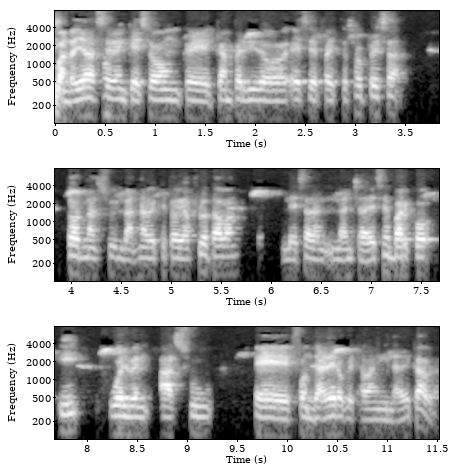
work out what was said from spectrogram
Cuando ya se ven que son que, han perdido ese efecto sorpresa, tornan las naves que todavía flotaban, les lancha de desembarco y vuelven a su eh, fondeadero que estaba en Isla de Cabra.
